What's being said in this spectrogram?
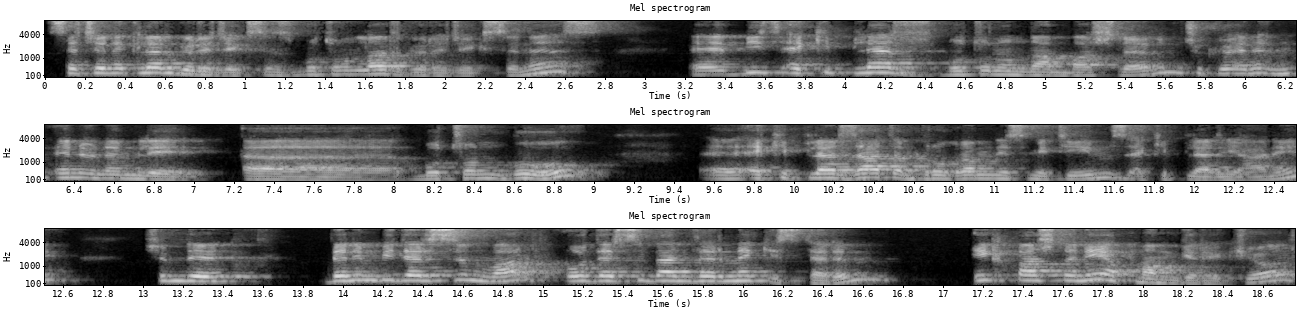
seçenekler göreceksiniz, butonlar göreceksiniz. E, biz ekipler butonundan başlayalım çünkü en, en önemli e, buton bu. E, ekipler zaten programın ismi Teams, ekipler yani. Şimdi benim bir dersim var, o dersi ben vermek isterim. İlk başta ne yapmam gerekiyor?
